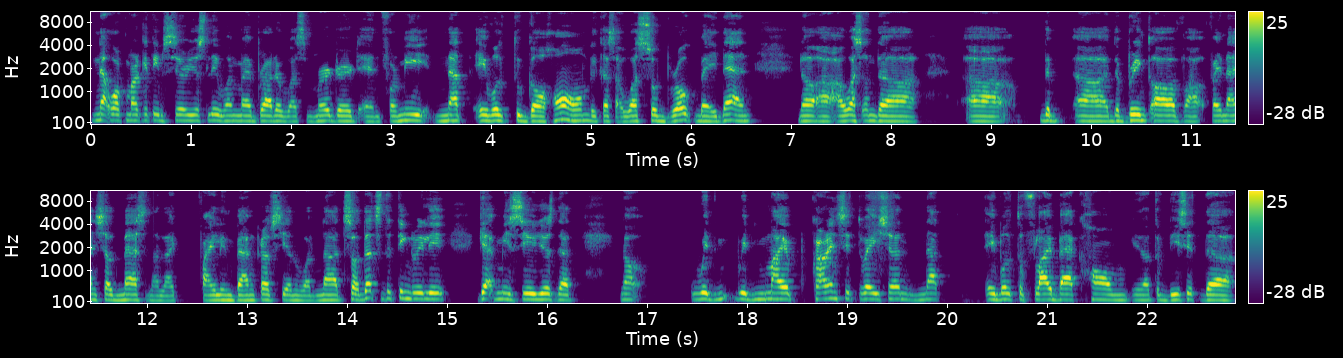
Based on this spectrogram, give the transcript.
network marketing seriously when my brother was murdered, and for me, not able to go home because I was so broke by then. no, I, I was on the uh, the uh, the brink of uh, financial mess, and like filing bankruptcy and whatnot. So that's the thing really get me serious. That you know, with with my current situation, not able to fly back home, you know, to visit the,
